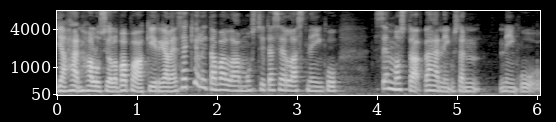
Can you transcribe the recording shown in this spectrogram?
ja hän halusi olla vapaa kirjailija. Sekin oli tavallaan musta sitä sellaista niin kuin, semmoista vähän niin kuin sitä niin kuin,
